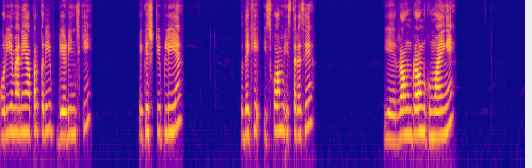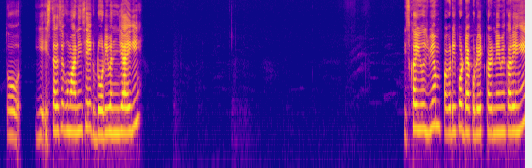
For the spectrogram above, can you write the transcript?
और ये मैंने यहाँ पर करीब डेढ़ इंच की एक स्ट्रिप ली है। तो देखिए, इसको हम इस तरह से ये राउंड राउंड घुमाएँगे। तो ये इस तरह से घुमाने से एक डोरी बन जाएगी। इसका यूज़ भी हम पगड़ी को डेकोरेट करने में करेंगे।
